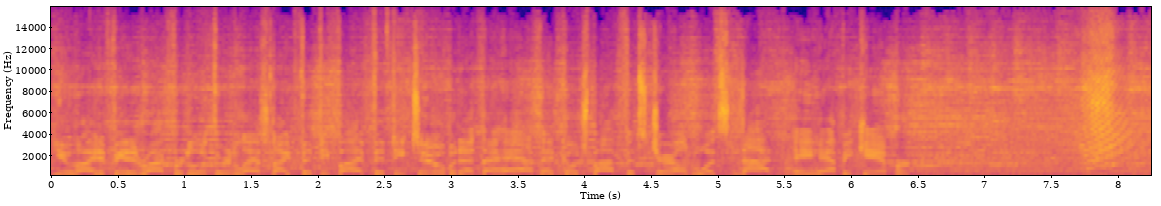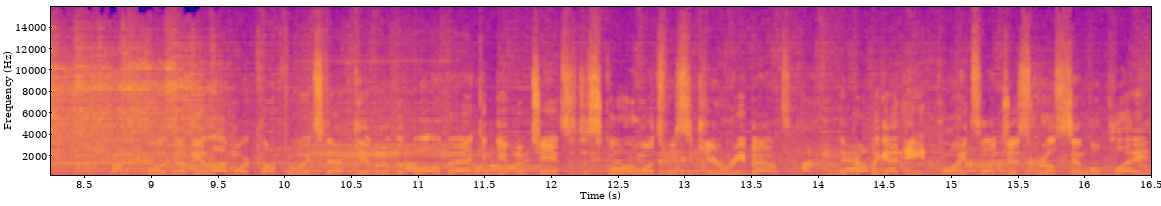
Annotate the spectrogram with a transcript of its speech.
U High defeated Rockford Lutheran last night 55-52, but at the half, head coach Bob Fitzgerald was not a happy camper. Comfortable with them, be a lot more comfortable. We'd start giving them the ball back and giving them chances to score once we secure rebounds. They probably got eight points on just real simple plays.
